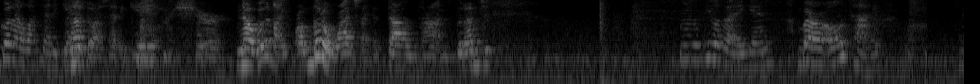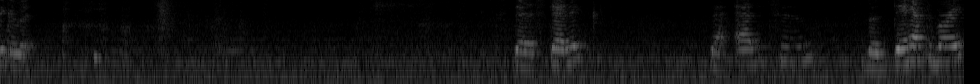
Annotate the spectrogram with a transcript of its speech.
We're gonna watch that I again. have to watch that again for sure. No, we're like I'm gonna watch like a thousand times, but I'm just We'll watch that again, but our own time. Think of it. The aesthetic, the attitude, the dance break,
